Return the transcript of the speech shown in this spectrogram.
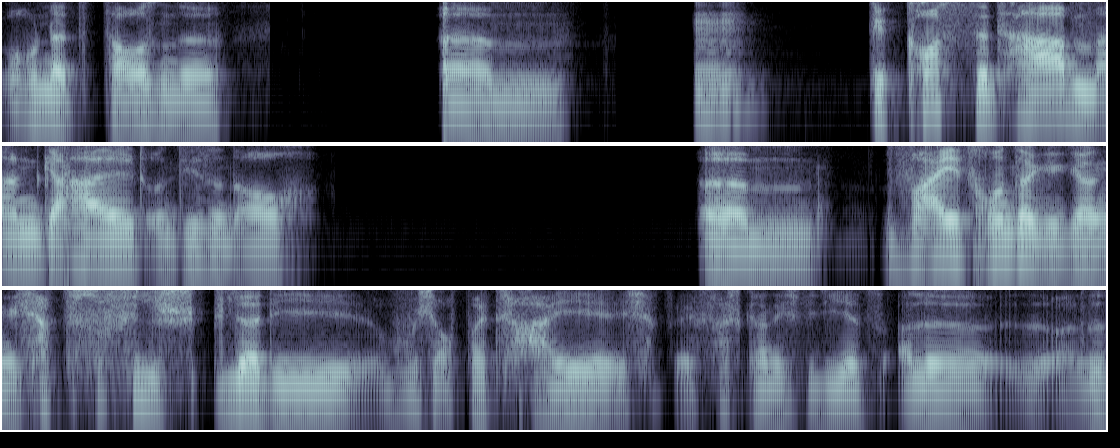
Hunderttausende ähm, mhm. gekostet haben an Gehalt und die sind auch ähm, weit runtergegangen. Ich habe so viele Spieler, die, wo ich auch bei Tai, ich, hab, ich weiß gar nicht, wie die jetzt alle. Also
